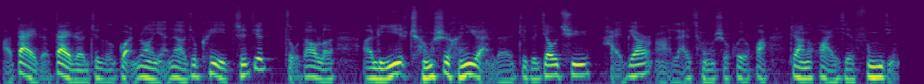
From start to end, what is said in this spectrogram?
啊，带着带着这个管状颜料，就可以直接走到了啊离城市很远的这个郊区海边啊，来从事绘画，这样的画一些风景。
